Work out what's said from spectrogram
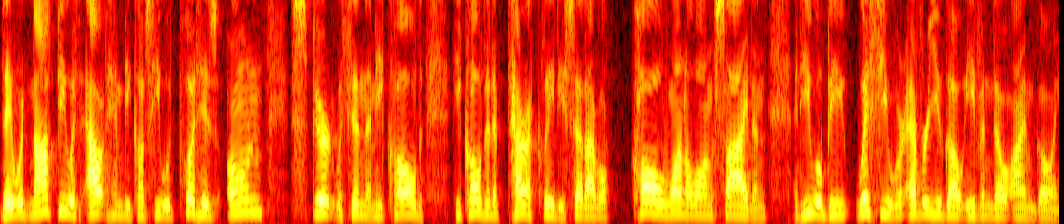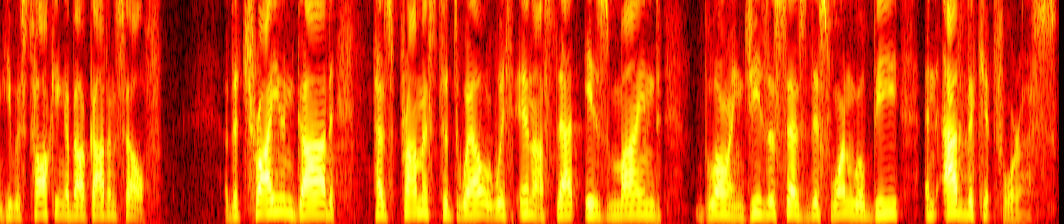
they would not be without him because he would put his own spirit within them. He called, he called it a paraclete. He said, I will call one alongside, and, and he will be with you wherever you go, even though I'm going. He was talking about God himself. The triune God has promised to dwell within us. That is mind blowing. Jesus says this one will be an advocate for us.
